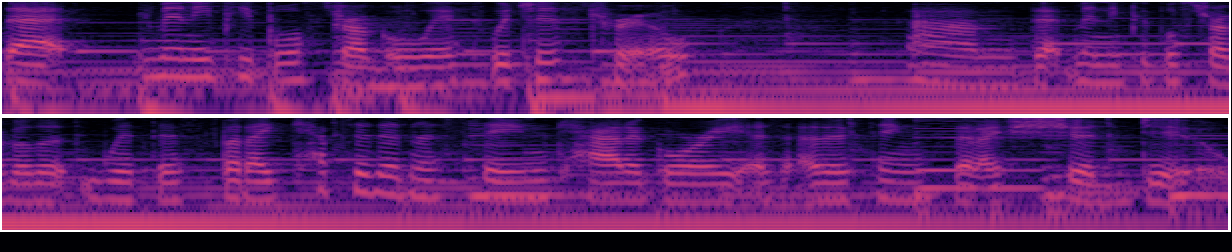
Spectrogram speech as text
that many people struggle with, which is true um, that many people struggle with this, but I kept it in the same category as other things that I should do.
